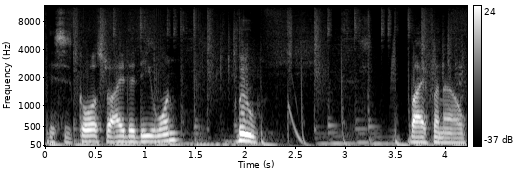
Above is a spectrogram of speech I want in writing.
this is Ghost Rider D1. Boo. Bye for now.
